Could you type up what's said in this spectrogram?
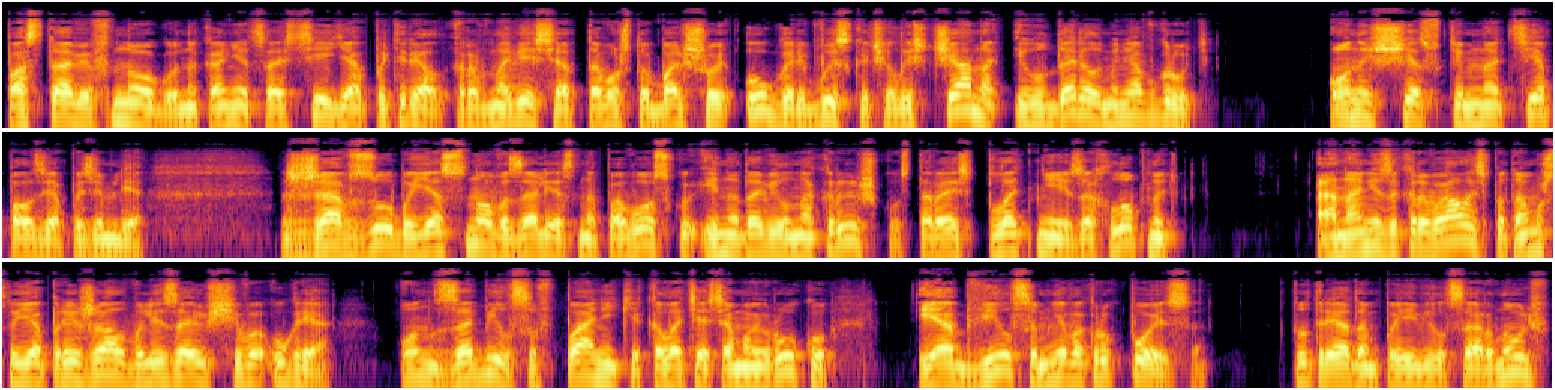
Поставив ногу на конец оси, я потерял равновесие от того, что большой угорь выскочил из чана и ударил меня в грудь. Он исчез в темноте, ползя по земле. Сжав зубы, я снова залез на повозку и надавил на крышку, стараясь плотнее захлопнуть. Она не закрывалась, потому что я прижал вылезающего угря. Он забился в панике, колотясь о мою руку, и обвился мне вокруг пояса. Тут рядом появился Арнульф.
